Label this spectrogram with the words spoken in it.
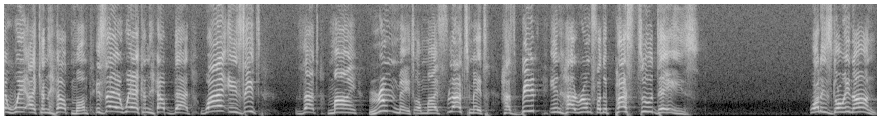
a way I can help, mom? Is there a way I can help dad? Why is it that my roommate or my flatmate has been in her room for the past two days? What is going on?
